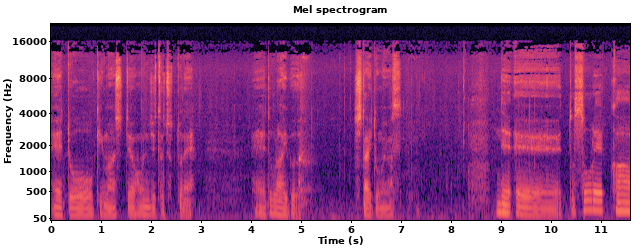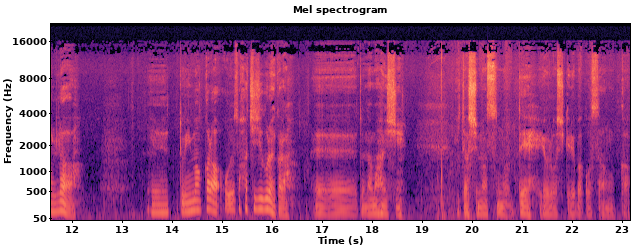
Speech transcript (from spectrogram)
えー、っと起きまして本日はちょっとねえー、ドライブしたいと思います。でえー、っとそれからえー、っと今からおよそ8時ぐらいからえっと生配信いたしますのでよろしければご参加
